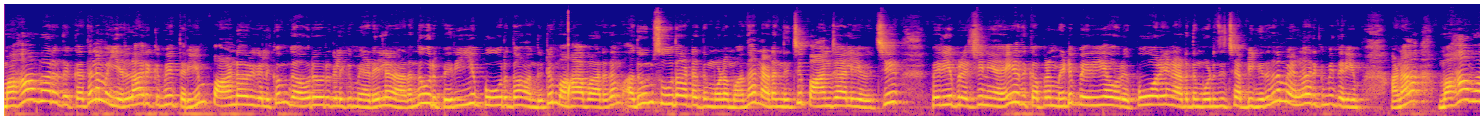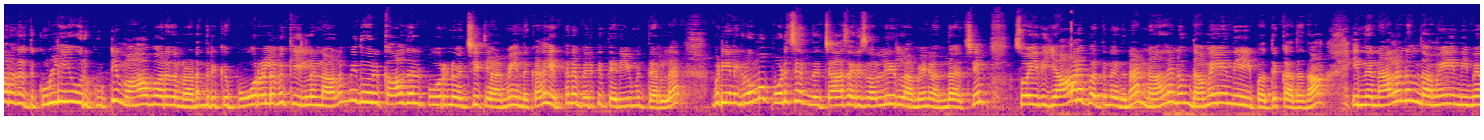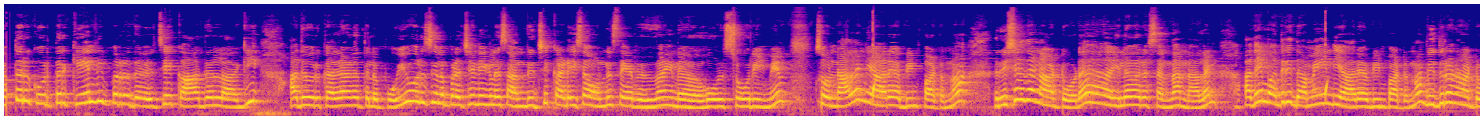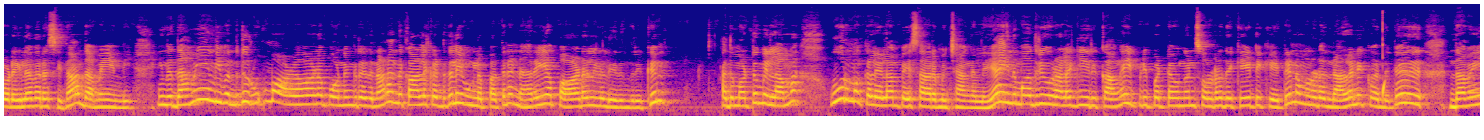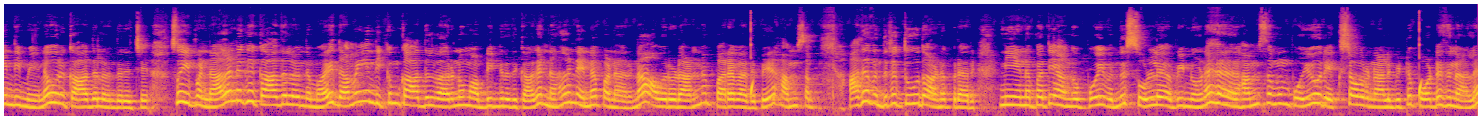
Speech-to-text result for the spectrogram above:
மகாபாரத கதை நம்ம எல்லாருக்குமே தெரியும். பாண்டவர்களுக்கும் கௌரவர்களுக்கும் இடையில நடந்த ஒரு பெரிய போர் தான் வந்துட்டு மகாபாரதம். அதுவும் சூதாட்டத்து மூலமாக தான் நடந்துச்சு. பாஞ்சாலியை வச்சு பெரிய பிரச்சனையாகி அதுக்கப்புறமேட்டு பெரிய ஒரு போரே நடந்து முடிஞ்சிச்சு அப்படிங்கிறது நம்ம எல்லாருக்குமே தெரியும். ஆனால் மகாபாரதத்துக்குள்ளேயே ஒரு குட்டி மகாபாரதம் நடந்திருக்கு. போரளவுக்கு இல்லைனாலும் இது ஒரு காதல் போர்னு வச்சுக்கலாமே. இந்த கதை எத்தனை பேருக்கு தெரியும்னு தெரில பட் எனக்கு ரொம்ப பிடிச்சிருந்துச்சா? சரி சொல்லிடலாமேன்னு வந்தாச்சு. ஸோ இது யாரை பற்றினதுன்னா நலனும் தமயந்தியை பற்றி கதை தான். இந்த நலனும் தமயந்தியுமே ஒருத்தருக்கு ஒருத்தர் கேள்விப்படுறத வச்சே காதல் ஆகி அது ஒரு கல்யாணத்தில் போய் ஒரு சில பிரச்சனைகளை சந்தித்து கடைசியாக ஒன்று சேர்றது தான் இந்த ஹோல் ஸ்டோரியுமே ஸோ நலன் யார் அப்படின்னு பார்த்தோம்னா ரிஷத நாட்டோட இளவரசன் தான் நலன். அதே மாதிரி தமயந்தி யார் அப்படின்னு பார்த்தோம்னா விதுர நாட்டோட இளவரசி தான் தமயந்தி. இந்த தமயந்தி வந்துட்டு ரொம்ப அழகான பொண்ணுங்கிறதுனால அந்த காலகட்டத்தில் இவங்களை பற்றின நிறைய பாடல்கள் இருந்திருக்கு. அது மட்டும் இல்லாமல் ஊர் மக்கள் எல்லாம் பேச ஆரம்பிச்சாங்க இல்லையா? இந்த மாதிரி ஒரு அழகி இருக்காங்க. இப்படிப்பட்டவங்கன்னு சொல்கிறத கேட்டு கேட்டு நம்மளோட நலனுக்கு வந்துட்டு தமயந்தி மேலே ஒரு காதல் வந்துருச்சு. ஸோ இப்போ நலனுக்கு காதல் வந்த மாதிரி தமயந்திக்கும் காதல் வரணும் அப்படிங்கிறதுக்காக நலன் என்ன பண்ணாருன்னா அவரோட அண்ணன் பறவை அது பேர் ஹம்சம். அதை வந்துட்டு தூத அனுப்புகிறாரு நீ என்னை பற்றி அங்கே போய் வந்து சொல்லு அப்படின்னோடனே ஹம்சமும் போய் ஒரு எக்ஸ்ட்ரா ஒரு நாலு விட்டு போட்டதுனால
